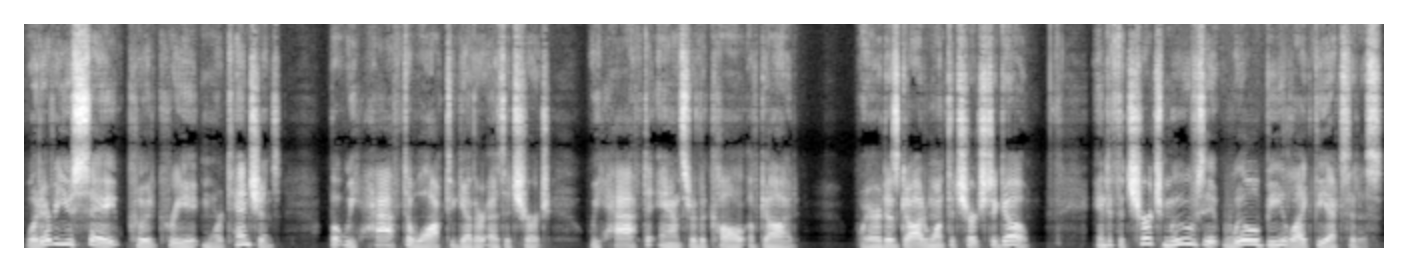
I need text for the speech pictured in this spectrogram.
whatever you say could create more tensions. But we have to walk together as a church. We have to answer the call of God. Where does God want the church to go? And if the church moves, it will be like the Exodus.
